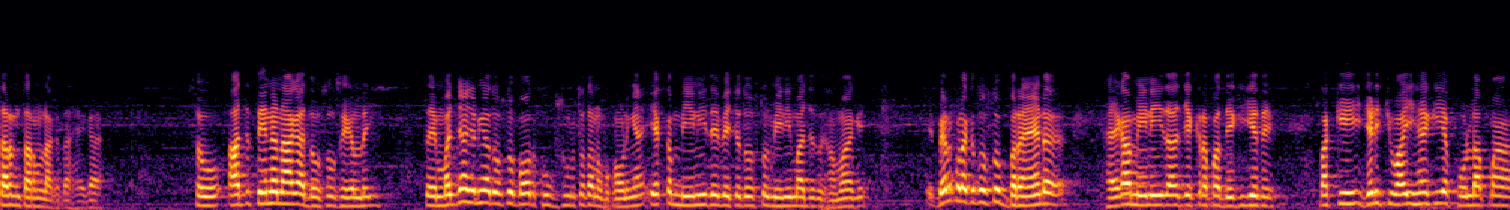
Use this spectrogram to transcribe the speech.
ਤਰਨਤਾਰਨ ਲੱਗਦਾ ਹੈਗਾ। ਸੋ ਅੱਜ ਤਿੰਨ ਨਾਗ ਆ 200 ਸੇਲ ਲਈ। ਤੇ ਮੱਝਾਂ ਜਿਹੜੀਆਂ ਦੋਸਤੋ ਬਹੁਤ ਖੂਬਸੂਰਤ ਤੁਹਾਨੂੰ ਵਿਖਾਉਣੀਆਂ। ਇੱਕ ਮੀਨੀ ਦੇ ਵਿੱਚ ਦੋਸਤੋ ਮੀਨੀ ਮੱਝ ਦਿਖਾਵਾਂਗੇ। ਬਿਲਕੁਲ ਇੱਕ ਦੋਸਤੋ ਬ੍ਰਾਂਡ ਹੈਗਾ ਮੀਨੀ ਦਾ, ਜੇਕਰ ਆਪਾਂ ਦੇਖੀਏ ਤੇ। ਬਾਕੀ ਜਿਹੜੀ ਚੁਆਈ ਹੈਗੀ ਆ, ਫੁੱਲ ਆਪਾਂ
